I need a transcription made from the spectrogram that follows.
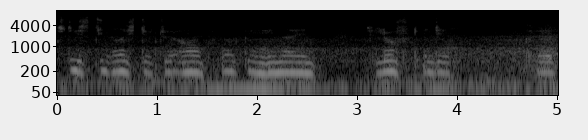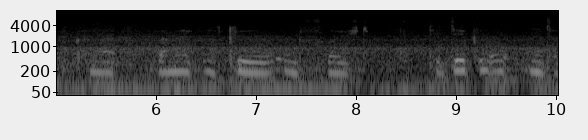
stieß die Richttür auf und ging hinein. Die Luft in die Kalbkammer war merklich kühl und feucht. Die Decke unter,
